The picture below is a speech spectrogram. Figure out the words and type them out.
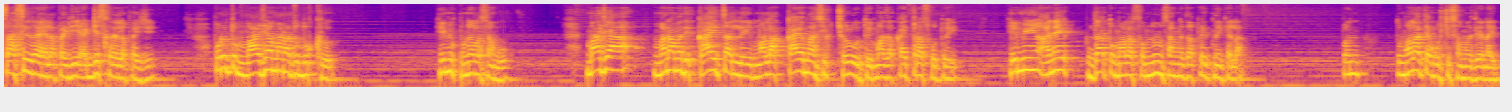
सासरी राहायला पाहिजे ॲडजस्ट करायला पाहिजे. परंतु माझ्या मनाचं दुःख हे मी कुणाला सांगू? माझ्या मनामध्ये काय चाललं आहे मला काय मानसिक छळ होतो आहे माझा काय त्रास होतो आहे हे मी अनेकदा तुम्हाला समजून सांगण्याचा प्रयत्न केला. पण तुम्हाला त्या गोष्टी समजल्या नाहीत.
